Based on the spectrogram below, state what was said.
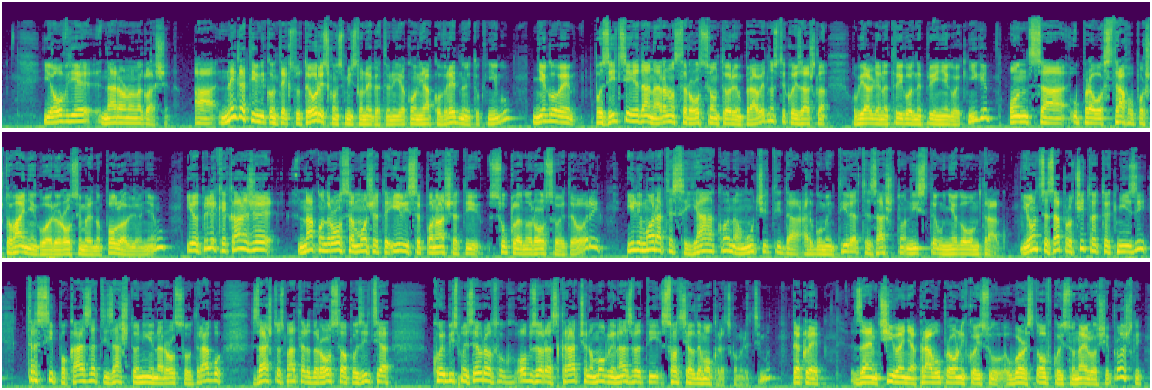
je ovdje naravno naglašena. A negativni kontekst u teorijskom smislu negativni, iako on jako vrednuje tu knjigu, njegove pozicije je da naravno sa Rawlsovom teorijom pravednosti koja je zašla objavljena tri godine prije njegove knjige. On sa upravo strahopoštovanjem govori o Rawlsu jedno poglavlje o njemu i otprilike kaže nakon Rawlsa možete ili se ponašati sukladno Rawlsovoj teoriji ili morate se jako namučiti da argumentirate zašto niste u njegovom tragu. I on se zapravo čitao toj knjizi trsi pokazati zašto nije na Rolsovu tragu, zašto smatra da Rolsova pozicija koju bismo iz europskog obzora skraćeno mogli nazvati socijaldemokratskom recimo. Dakle, zajamčivanja prava upravo onih koji su worst off, koji su najlošije prošli,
